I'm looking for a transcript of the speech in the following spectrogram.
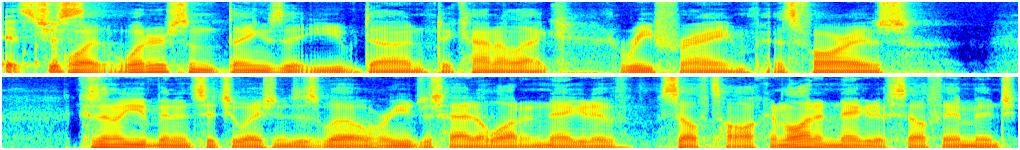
It's just what What are some things that you've done to kind of like reframe as far as because I know you've been in situations as well where you just had a lot of negative self talk and a lot of negative self image,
